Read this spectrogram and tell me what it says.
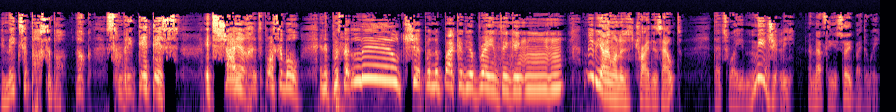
It makes it possible. Look, somebody did this. It's shaykh, it's possible. And it puts that little chip in the back of your brain thinking, mm-hmm, maybe I want to try this out. That's why immediately, and that's the aside, by the way,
